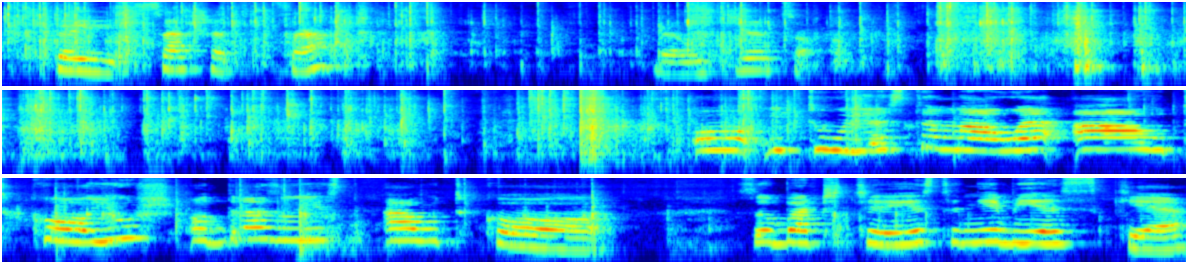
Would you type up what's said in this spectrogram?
W tej saszetce będzie co? O, i tu jest małe autko. Już od razu jest autko. Zobaczcie, jest niebieskie.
